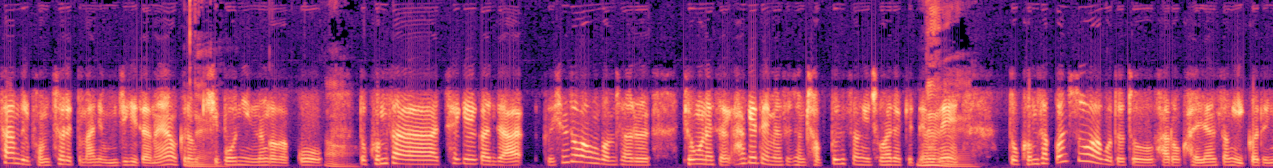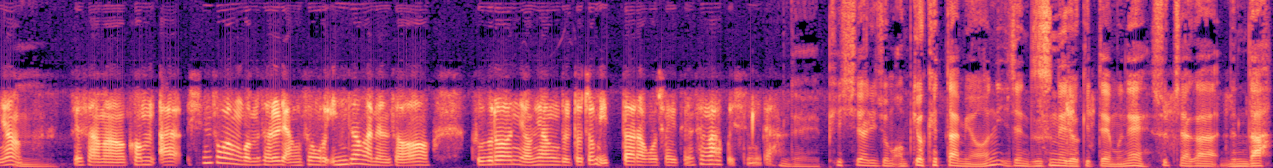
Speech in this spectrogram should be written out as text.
사람들이 봄철에 또 많이 움직이잖아요. 그런 네. 기본이 있는 것 같고 어. 또 검사 체계가 이제 아, 그 신속항원 검사를 병원에서 하게 되면서 좀 접근성이 좋아졌기 때문에 네네. 또 검사 건수하고도 또 바로 관련성이 있거든요. 음. 그래서 아마 검, 아, 신속한 검사를 양성으로 인정하면서 그런 영향들도 좀 있다라고 저희들은 생각하고 있습니다. 네. PCR이 좀 엄격했다면 이제 느슨해졌기 때문에 숫자가 는다.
